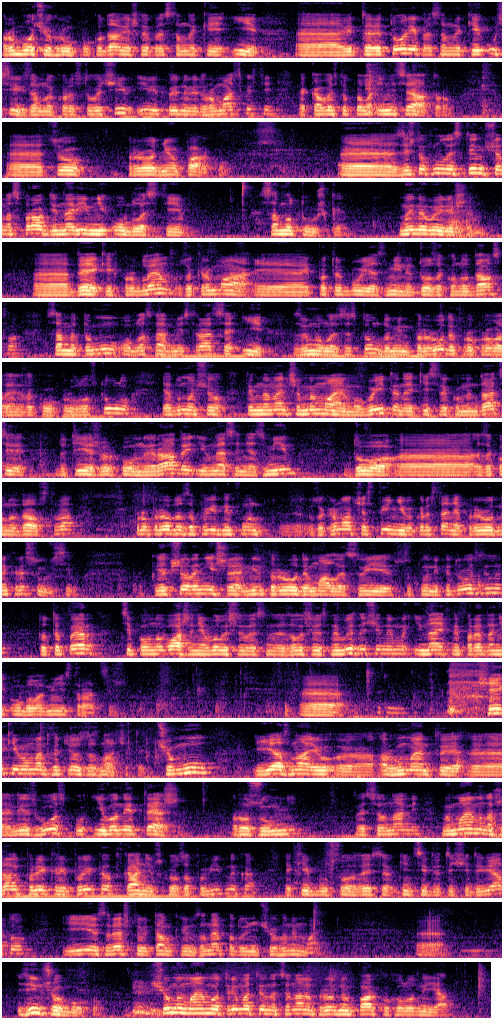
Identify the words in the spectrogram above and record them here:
робочу групу, куди війшли представники і е, від території, представники усіх землекористувачів і відповідно від громадськості, яка виступила ініціатором е, цього природнього парку. Зіштовхнулися з тим, що насправді на рівні області самотужки ми не вирішимо деяких проблем, зокрема, е, потребує зміни до законодавства. Саме тому обласна адміністрація і звернулася з листом до Мінприроди про проведення такого круглого столу. Я думаю, що тим не менше ми маємо вийти на якісь рекомендації до тієї ж Верховної Ради і внесення змін до е, законодавства про природно-заповідний фонд, е, зокрема в частині використання природних ресурсів. Якщо раніше Мінприроди мали свої структурні підрозділи, то тепер ці повноваження залишились невизначеними і навіть не передані обладміністрації. Е, ще який момент хотів зазначити. Чому? І я знаю е, аргументи е, лісгоспу, і вони теж розумні, раціональні. Ми маємо, на жаль, прикрий приклад Канівського заповідника, який був здається, в кінці 2009-го, і зрештою там, крім занепаду, нічого немає. З іншого боку, що ми маємо отримати в Національному природному парку Холодний Яр?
